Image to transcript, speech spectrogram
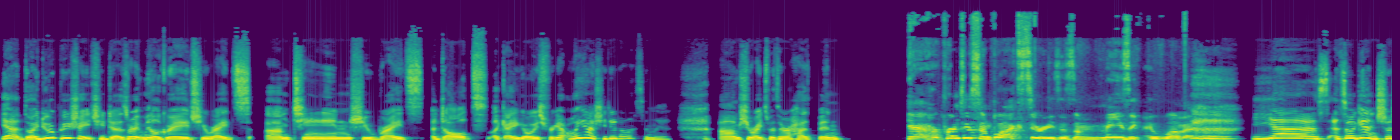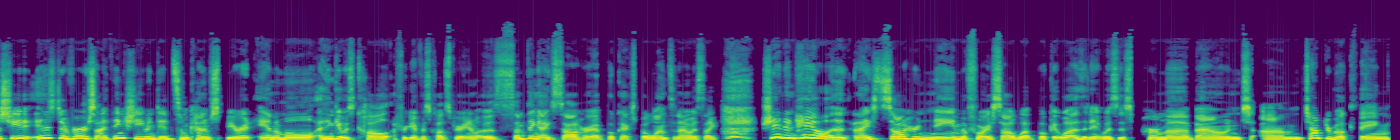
yeah, though I do appreciate she does write middle grade. She writes um, teen. She writes adult. Like I always forget. Oh yeah, she did Austin Um, she writes with her husband. Yeah, her Princess in Black series is amazing. I love it. yes, and so again, so she is diverse. I think she even did some kind of spirit animal. I think it was called. I forget if it was called spirit animal. It was something I saw her at Book Expo once, and I was like, oh, Shannon Hale, and, and, I saw her name before I saw what book it was, and it was this perma bound um, chapter book thing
